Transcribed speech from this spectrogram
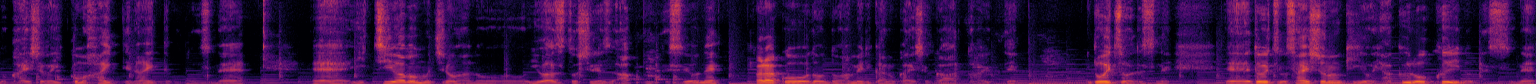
の会社が1個も入ってないってことですね。えー、1位はもちろん、あの言わずと知れず Apple ですよね。からこう、どんどんアメリカの会社がガーッと入って、ドイツはですね、えー、ドイツの最初の企業は106位のですね、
